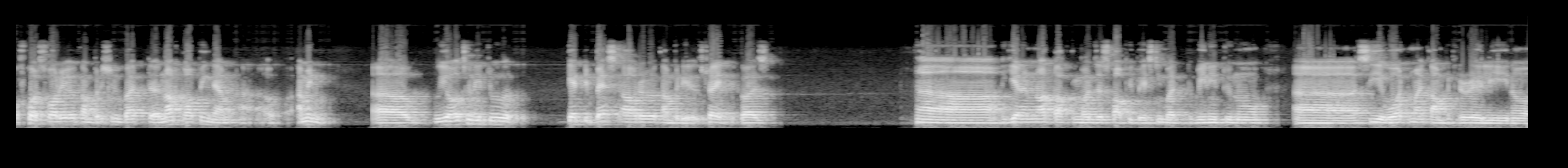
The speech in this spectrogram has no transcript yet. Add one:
of course, follow your competition, but uh, not copying them. Uh, I mean, uh, we also need to get the best out of our competitors, right? Because uh, here I'm not talking about just copy pasting, but we need to know, uh, see what my competitor really, you know,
